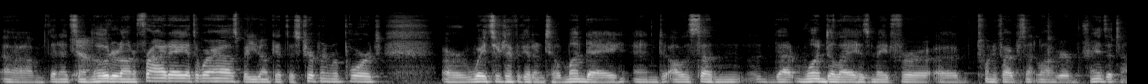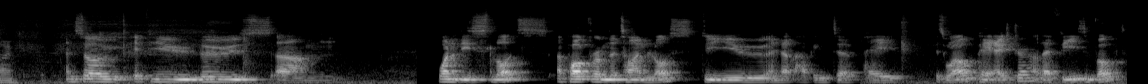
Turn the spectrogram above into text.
Um, then it's yeah. unloaded on a Friday at the warehouse, but you don't get the stripping report or weight certificate until Monday, and all of a sudden that one delay has made for a 25% longer transit time. And so, if you lose um, one of these slots, apart from the time lost, do you end up having to pay as well? Pay extra? Are there fees involved?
